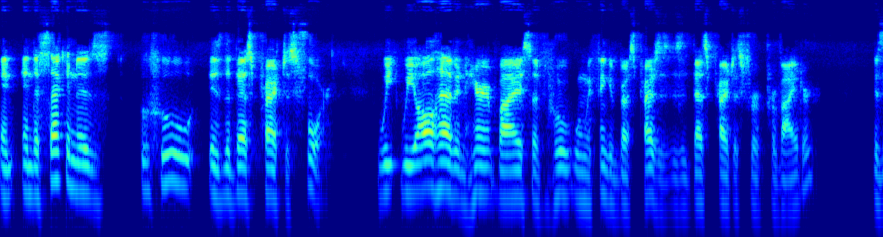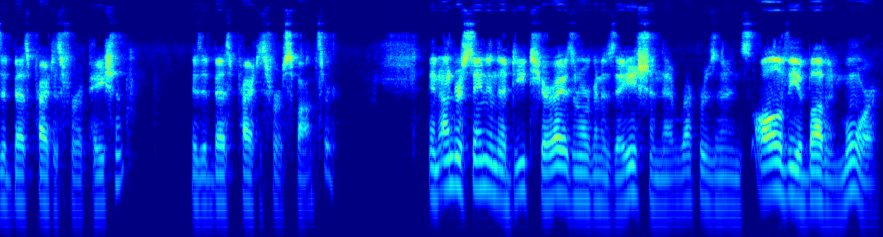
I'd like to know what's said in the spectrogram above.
And, and the second is who is the best practice for? We, we all have inherent bias of who, when we think of best practice, is it best practice for a provider? Is it best practice for a patient? Is it best practice for a sponsor? And understanding that DTRA is an organization that represents all of the above and more,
